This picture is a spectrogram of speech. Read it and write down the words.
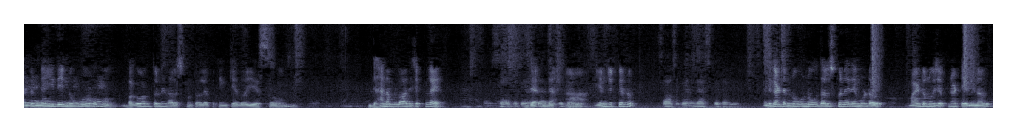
అంటే నీది నువ్వు భగవంతుని తలుసుకుంటావు లేకపోతే ఇంకేదో చేస్తూ ధ్యానంలో అది చెప్పలే? ధ్యా- ధ్యా- ఆ, ఏం ధ్యాస పెట్టాలి. ఎందుకంటే నువ్వు నువ్వు తలుసుకునేది ఏమి ఉండదు. మైండ్ నువ్వు చెప్పినట్టు ఏమి వినదు.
